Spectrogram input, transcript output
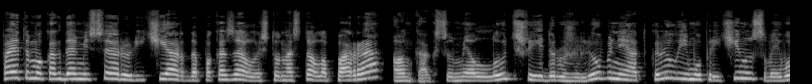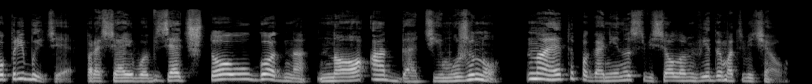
Поэтому, когда миссеру Ричьярдо показалось, что настала пора, он, как сумел лучше и дружелюбнее, открыл ему причину своего прибытия, прося его взять что угодно, но отдать ему жену. На это Паганина с веселым видом отвечал.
